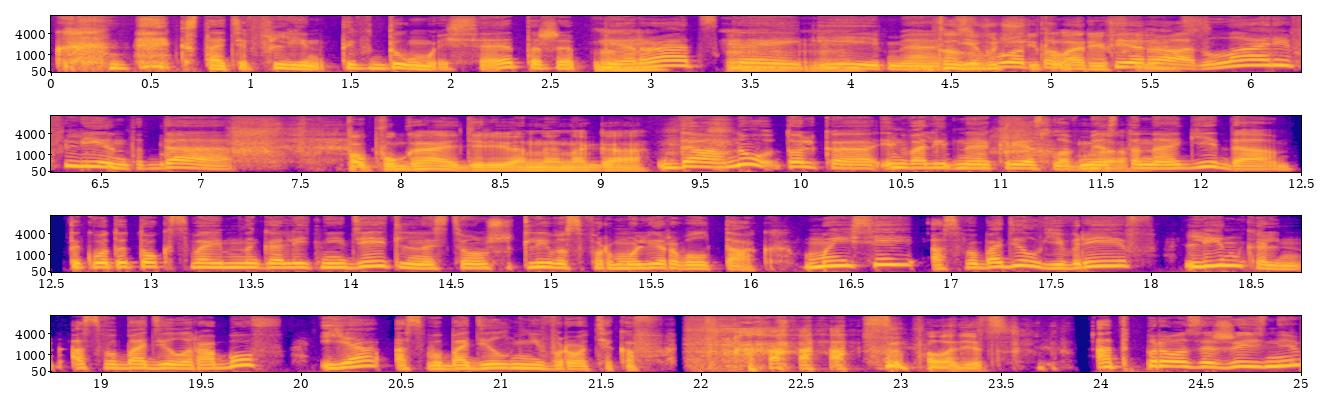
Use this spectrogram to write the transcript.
Кстати, Флинн, ты вдумайся, это же пиратское угу, угу, имя. Да, И звучит вот он, Ларри пират. Флинт. Ларри Флинт, да. Попугай, деревянная нога. Да, ну, только инвалидное кресло вместо да. Ноги, да. Так вот, итог своей многолетней деятельности он шутливо сформулировал так. «Моисей освободил евреев, Линкольн освободил рабов, я освободил невротиков». Молодец. От прозы жизни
